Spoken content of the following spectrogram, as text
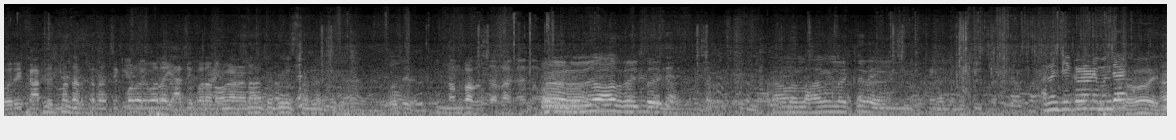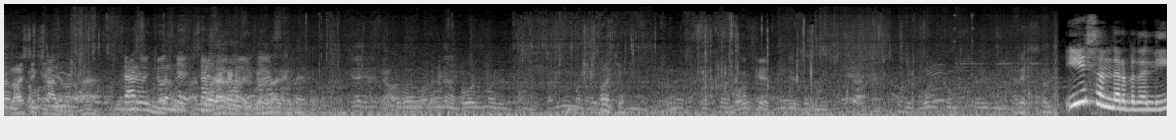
ಬರೀ ಕಾಪಿದ್ ಮಾತಾಡ್ತಾನೆ ಚಿಕ್ಕಮಗಳೂರು ಹೋದ ಯಾತಿ ಬರೋಣ ಹೋಗೋಣ ನಂಬಾಗುತ್ತಲ್ಲ ಕಡೆ ಮುಂದೆ. ಸರ್ ಒಂಚೂರು. ಓಕೆ. ಈ ಸಂದರ್ಭದಲ್ಲಿ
